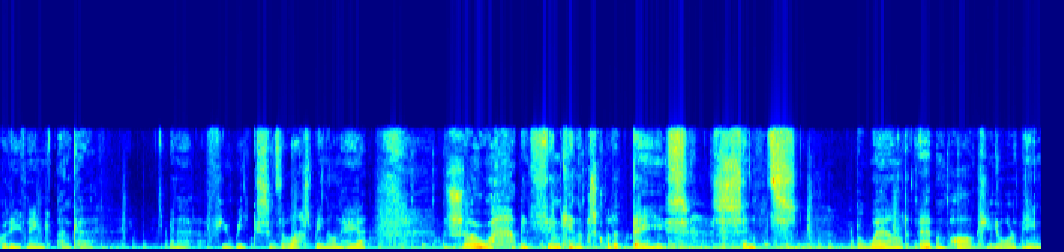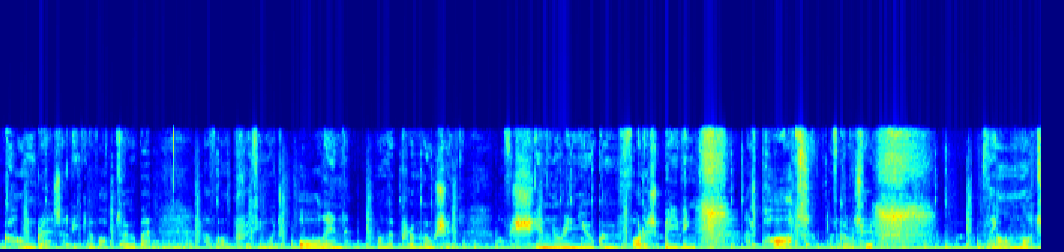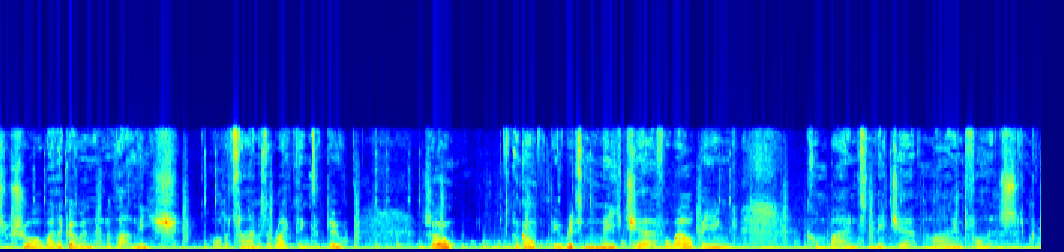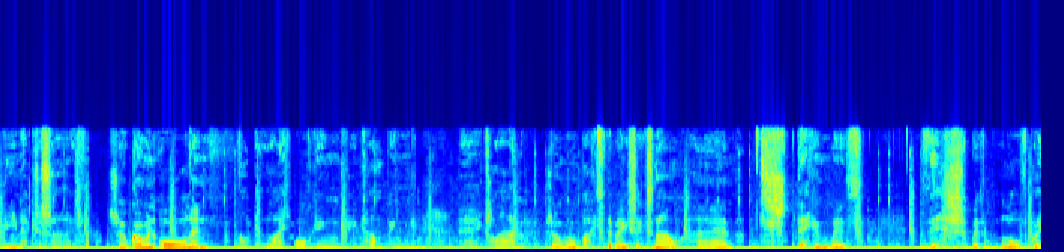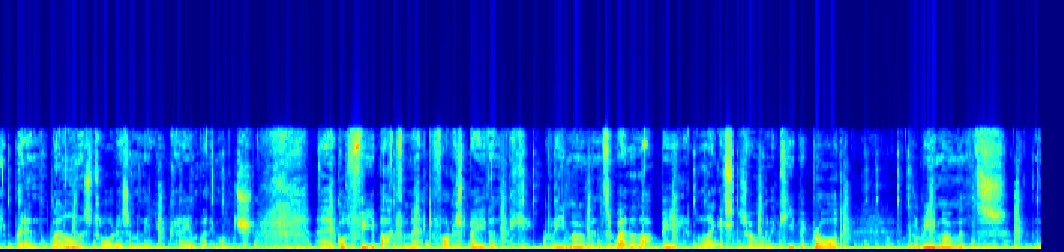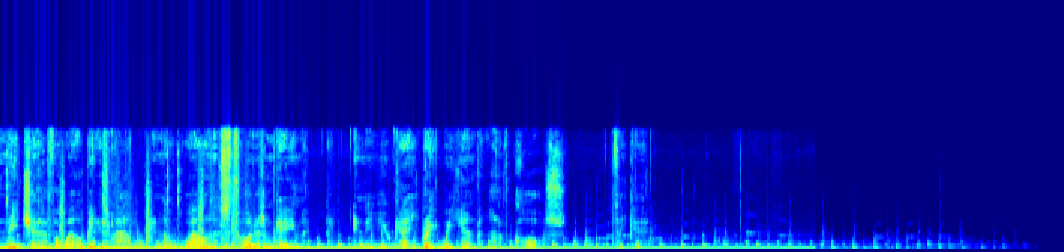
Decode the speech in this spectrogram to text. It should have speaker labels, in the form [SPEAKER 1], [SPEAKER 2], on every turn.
[SPEAKER 1] Good evening, Anchor. It's been a, few weeks since I've last been on here. So, I've been thinking the past couple of days since the World Urban Parks European Congress at the end of October. I've gone pretty much all in on the promotion of Shinrin Yoku forest bathing as part of Guru. Think I'm not too sure whether going that niche all the time is the right thing to do. So I'm going the original nature for well-being combines nature, mindfulness and green exercise. So going all in, not the light, walking, camping, uh, climbing. So I'm going back to the basics now. Um, sticking with this with Love Great Britain, wellness tourism in the UK, and very much uh, good feedback from the, the forest bathing, green moments, whether that be legacy. So I'm going to keep it broad. Green moments, nature for well-being as well in the wellness tourism game in the UK. Great weekend, and of course, take care.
